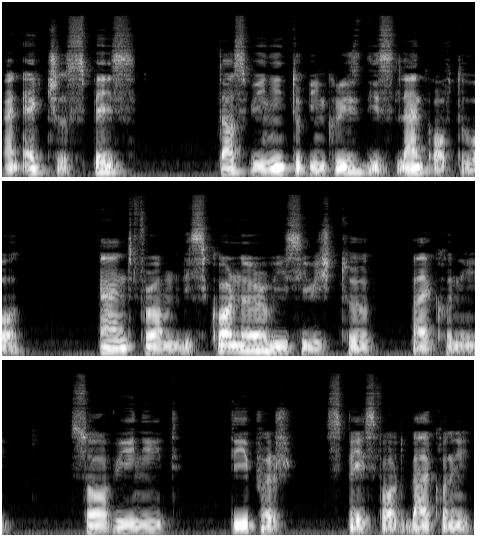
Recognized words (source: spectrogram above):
an actual space. Thus we need to increase this length of the wall and from this corner we switch to balcony so we need deeper space for the balcony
